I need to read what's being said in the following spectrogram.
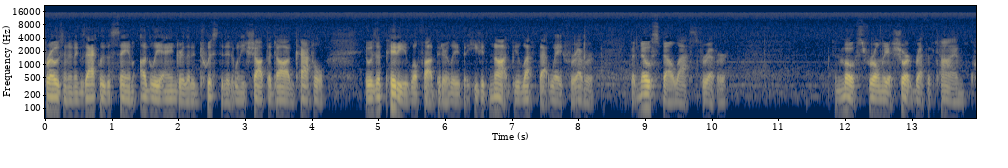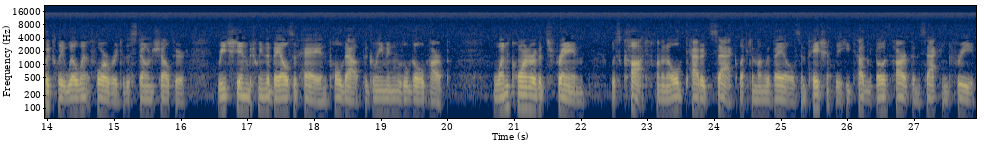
frozen in exactly the same ugly anger that had twisted it when he shot the dog Cafall. It was a pity, Will thought bitterly, that he could not be left that way forever. But no spell lasts forever, and most for only a short breath of time. Quickly Will went forward to the stone shelter, reached in between the bales of hay, and pulled out the gleaming little gold harp. One corner of its frame was caught on an old tattered sack left among the bales. Impatiently he tugged both harp and sacking free,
